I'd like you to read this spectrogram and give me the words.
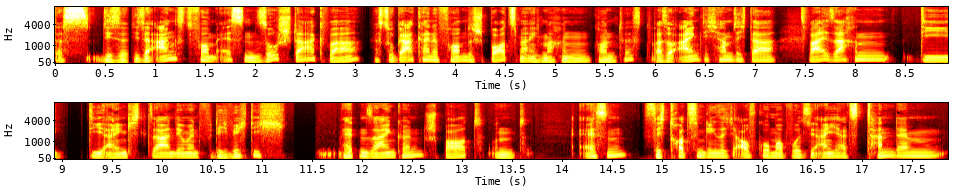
dass diese, diese Angst vorm Essen so stark war, dass du gar keine Form des Sports mehr eigentlich machen konntest. Also eigentlich haben sich da zwei Sachen, die, die eigentlich da in dem Moment für dich wichtig hätten sein können, Sport und Essen, sich trotzdem gegenseitig aufgehoben, obwohl sie eigentlich als Tandem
